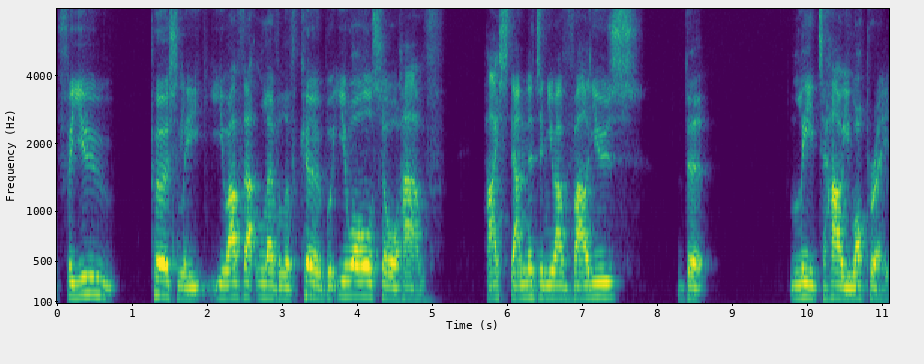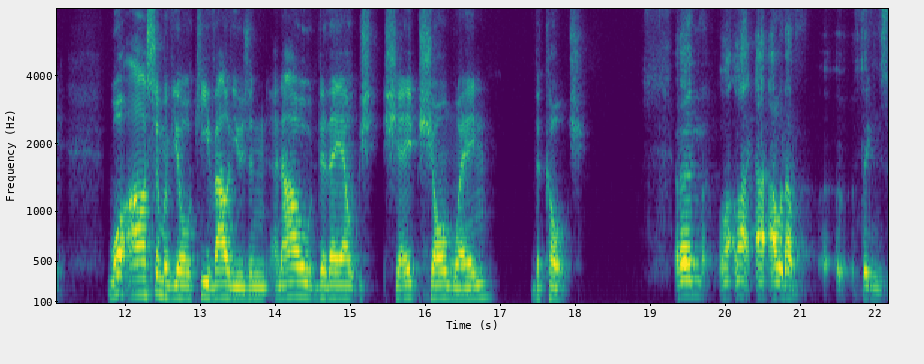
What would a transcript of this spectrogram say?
for you personally, you have that level of care, but you also have high standards and you have values that lead to how you operate. What are some of your key values and, and how do they help shape Shaun Wane, the coach? Um, like I, would have uh, things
